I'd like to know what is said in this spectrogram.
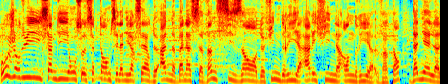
Aujourd'hui, samedi 11 septembre, c'est l'anniversaire de Anne Banas, 26 ans, de Findri, Arifine, Andri, 20 ans, Daniel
